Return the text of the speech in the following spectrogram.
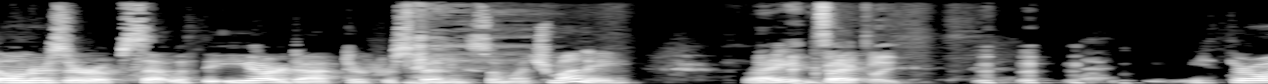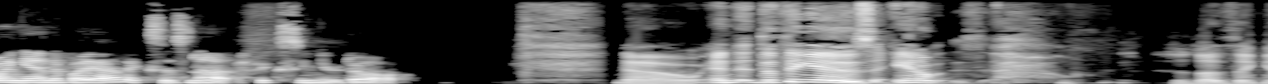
the owners are upset with the ER doctor for spending so much money, right? exactly. throwing antibiotics is not fixing your dog. No. And the thing is, anti- another thing,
